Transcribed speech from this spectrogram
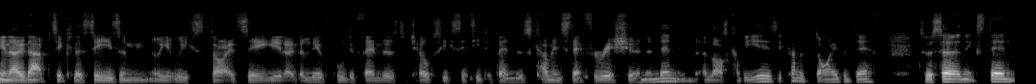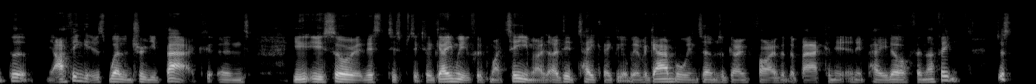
you know, that particular season, we, we started seeing, you know, the Liverpool defenders, the Chelsea City defenders come into their fruition. And then in the last couple of years, it kind of died a death to a certain extent. But I think it was well and truly back. And you, you saw it this, this particular game week with my team. I, I did take a little bit of a gamble in terms of going five at the back, and it, and it paid off. And I think just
